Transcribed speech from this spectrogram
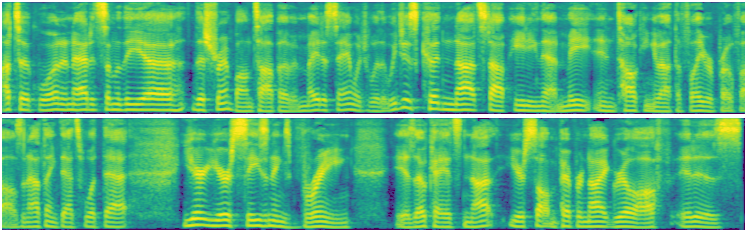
I took one and added some of the uh, the shrimp on top of it, made a sandwich with it. We just could not stop eating that meat and talking about the flavor profiles. And I think that's what that your your seasonings bring is okay. It's not your salt and pepper night grill off. It is.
